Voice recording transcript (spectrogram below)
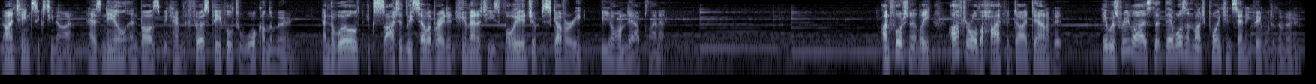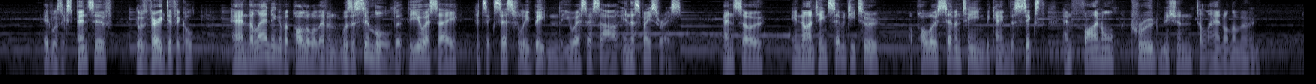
1969, as Neil and Buzz became the first people to walk on the moon, and the world excitedly celebrated humanity's voyage of discovery beyond our planet. Unfortunately, after all the hype had died down a bit, it was realised that there wasn't much point in sending people to the moon. It was expensive, it was very difficult, and the landing of Apollo 11 was a symbol that the USA had successfully beaten the USSR in the space race. And so, in 1972, Apollo 17 became the sixth and final crewed mission to land on the moon,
